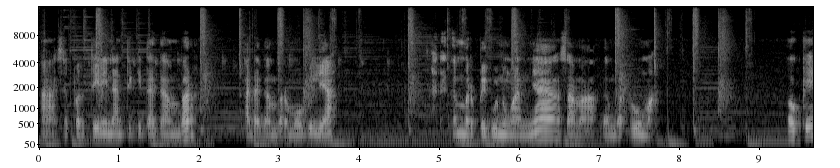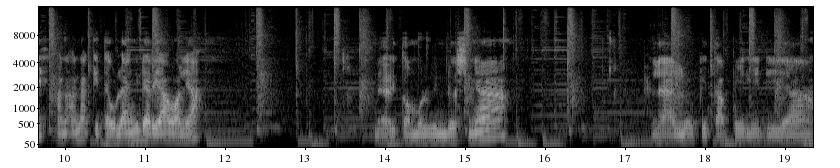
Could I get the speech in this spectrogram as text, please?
Nah seperti ini nanti kita gambar. Ada gambar mobil ya. Gambar pegunungannya sama gambar rumah oke anak-anak kita ulangi dari awal ya. Dari tombol Windowsnya. Lalu kita pilih dia.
